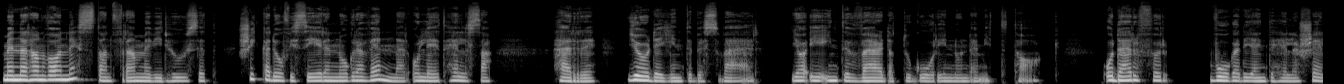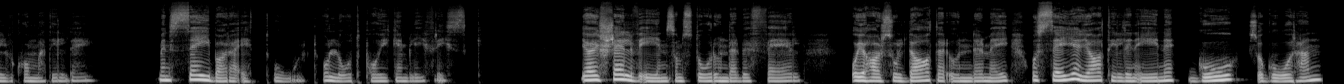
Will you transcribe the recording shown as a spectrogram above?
Men när han var nästan framme vid huset skickade officeren några vänner och lät hälsa Herre, gör dig inte besvär, jag är inte värd att du går in under mitt tak och därför vågade jag inte heller själv komma till dig. Men säg bara ett ord och låt pojken bli frisk. Jag är själv en som står under befäl och jag har soldater under mig och säger jag till den ene gå så går han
